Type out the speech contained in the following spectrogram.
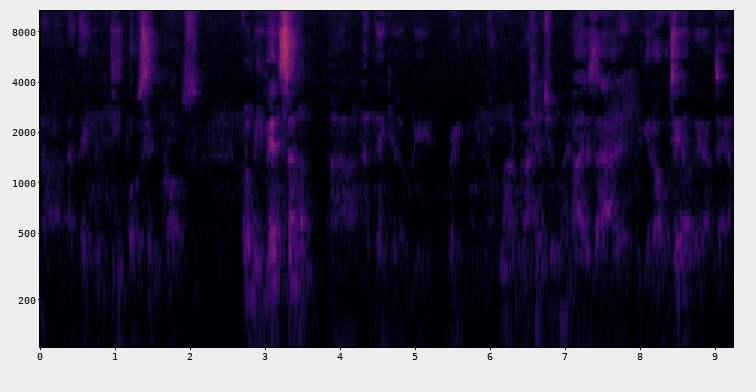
uh, I think with the depot sitting across from the event center, uh, I think it'll be great, you know. A lot of potential there. My desire that we get a hotel downtown,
